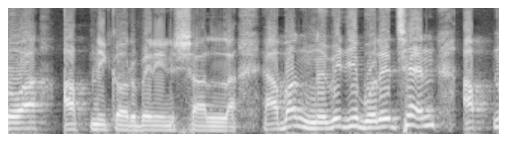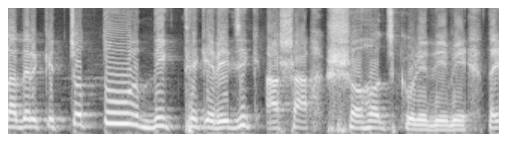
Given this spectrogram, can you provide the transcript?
দোয়া আপনি করবেন ইনশাল্লাহ এবং নবীজি বলেছেন, আপনাদেরকে চতুর্দিক থেকে রিজিক আসা সহজ করে দিবে। তাই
